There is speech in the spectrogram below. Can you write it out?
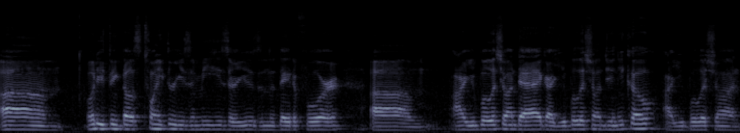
Um, what do you think those 23s and me's are using the data for? Um, are you bullish on DAG? Are you bullish on Jennyco? Are you bullish on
